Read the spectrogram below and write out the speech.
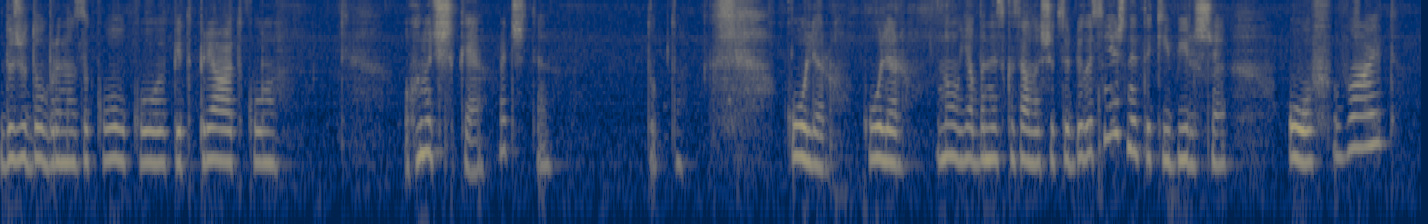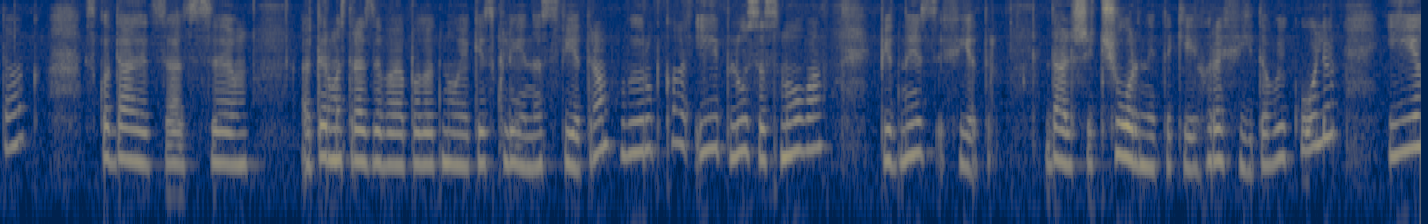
Дуже добре на заколку, під прядку, гнучке, бачите? Тобто колір, колір, ну, я би не сказала, що це білосніжний, такий більше off-white, так? Складається з е, полотно, яке склеєно з фетром, вирубка, і плюс основа під низ фетр. Далі чорний такий графітовий колір і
